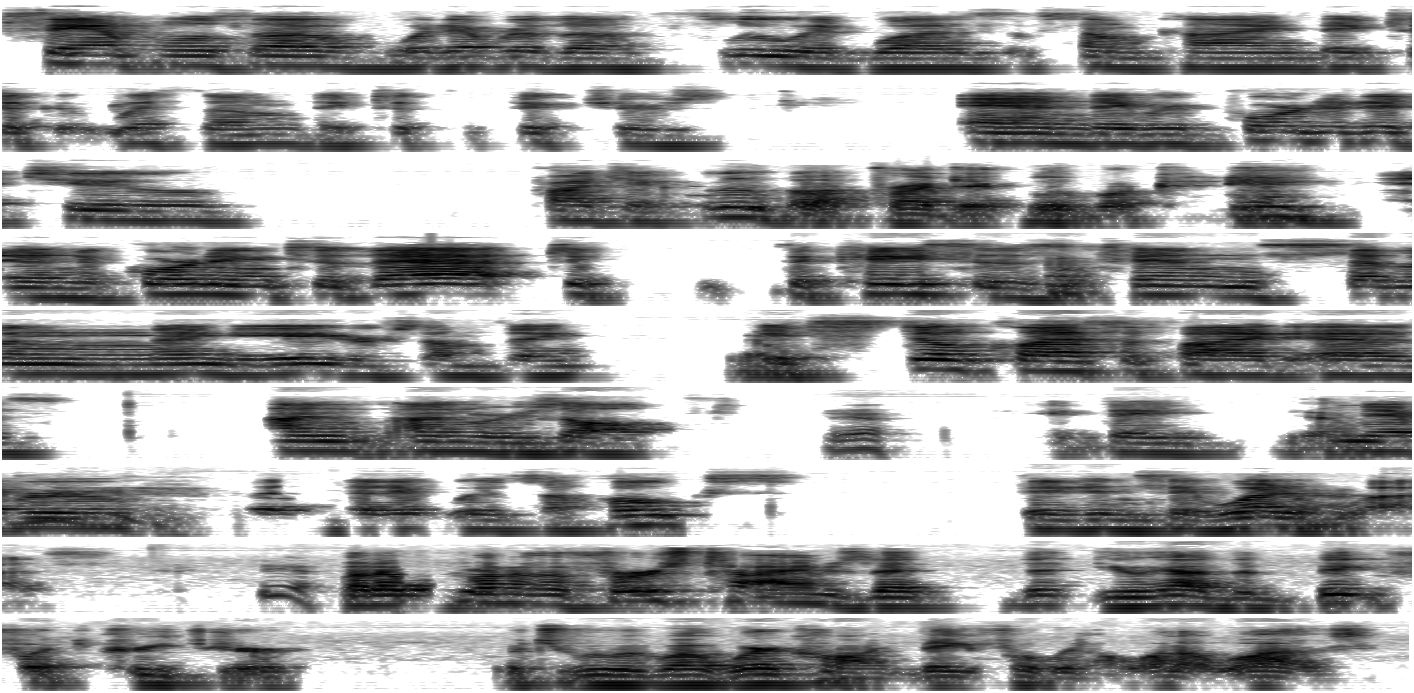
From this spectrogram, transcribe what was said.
samples of whatever the fluid was of some kind. They took it with them. They took the pictures and they reported it to Project Blue Uh, Book. Project Blue Book. And according to that, to the cases is ten seven ninety eight or something. Yeah. It's still classified as un, unresolved. Yeah. They Yeah. never said that it was a hoax. They didn't say what it Yeah. But it was one of the first times that that you had the Bigfoot creature, which we, what we're calling Bigfoot, we know what it was,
